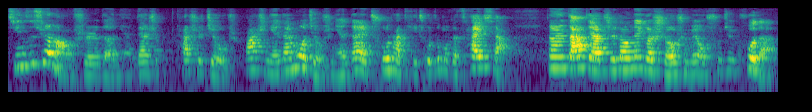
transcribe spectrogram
金姿炫老师的年代是，他是九十八十年代末九十年代初，他提出这么个猜想。当然，大家知道那个时候是没有数据库的，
